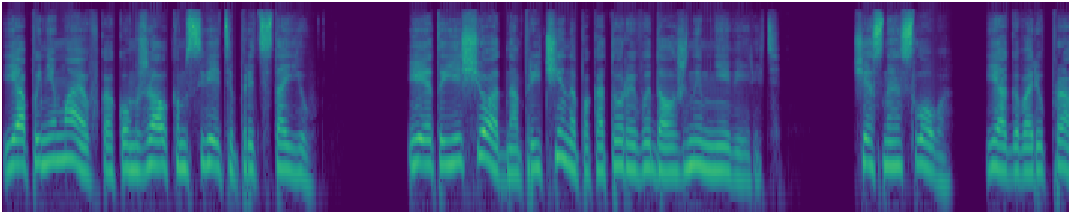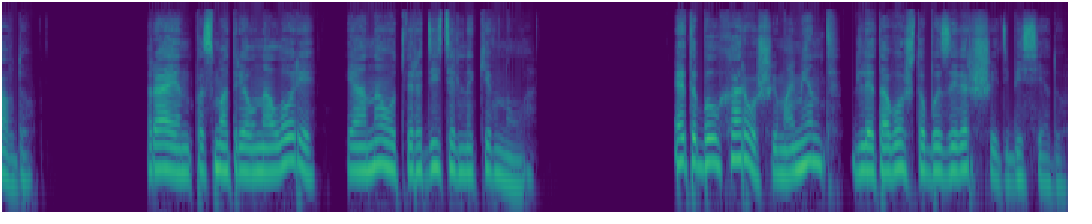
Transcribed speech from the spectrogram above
Я понимаю, в каком жалком свете предстаю. И это еще одна причина, по которой вы должны мне верить. Честное слово, я говорю правду. Райан посмотрел на Лори, и она утвердительно кивнула. Это был хороший момент для того, чтобы завершить беседу.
